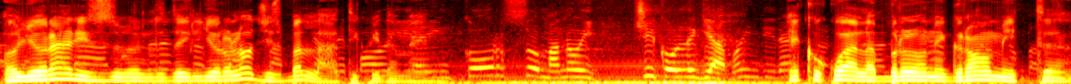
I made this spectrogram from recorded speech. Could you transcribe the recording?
ho gli orari s- degli orologi sballati qui da me. ci. Ecco qua Labrone Gromit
